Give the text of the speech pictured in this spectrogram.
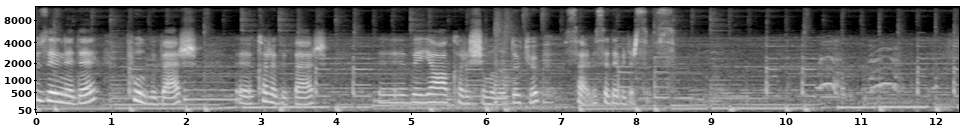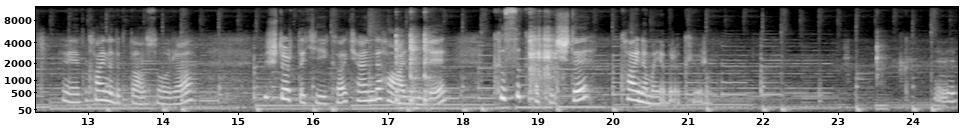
Üzerine de pul biber, e, karabiber, ve yağ karışımını döküp servis edebilirsiniz. Evet kaynadıktan sonra 3-4 dakika kendi halinde kısık ateşte kaynamaya bırakıyorum. Evet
